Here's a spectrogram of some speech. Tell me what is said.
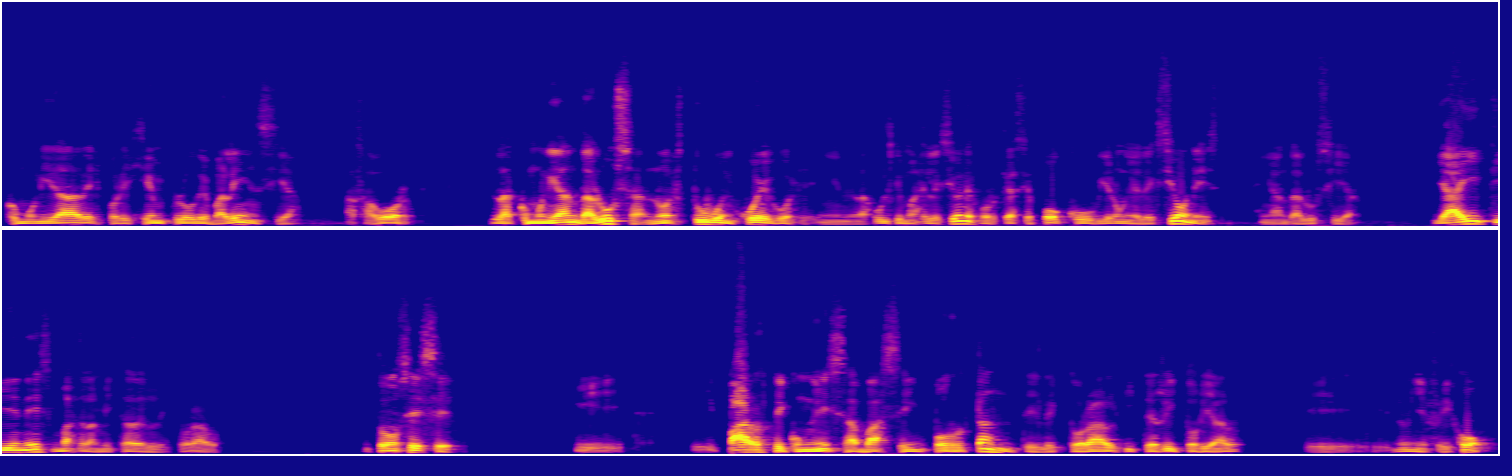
comunidades, por ejemplo, de Valencia, a favor. La comunidad andaluza no estuvo en juego en las últimas elecciones porque hace poco hubieron elecciones en Andalucía. Y ahí tienes más de la mitad del electorado. Entonces, eh, eh, eh, parte con esa base importante electoral y territorial Núñez Feijó.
